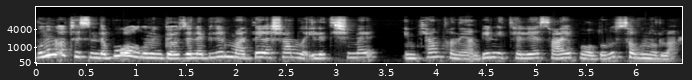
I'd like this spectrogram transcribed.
Bunun ötesinde bu olgunun gözlenebilir madde yaşamla iletişime imkan tanıyan bir niteliğe sahip olduğunu savunurlar.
